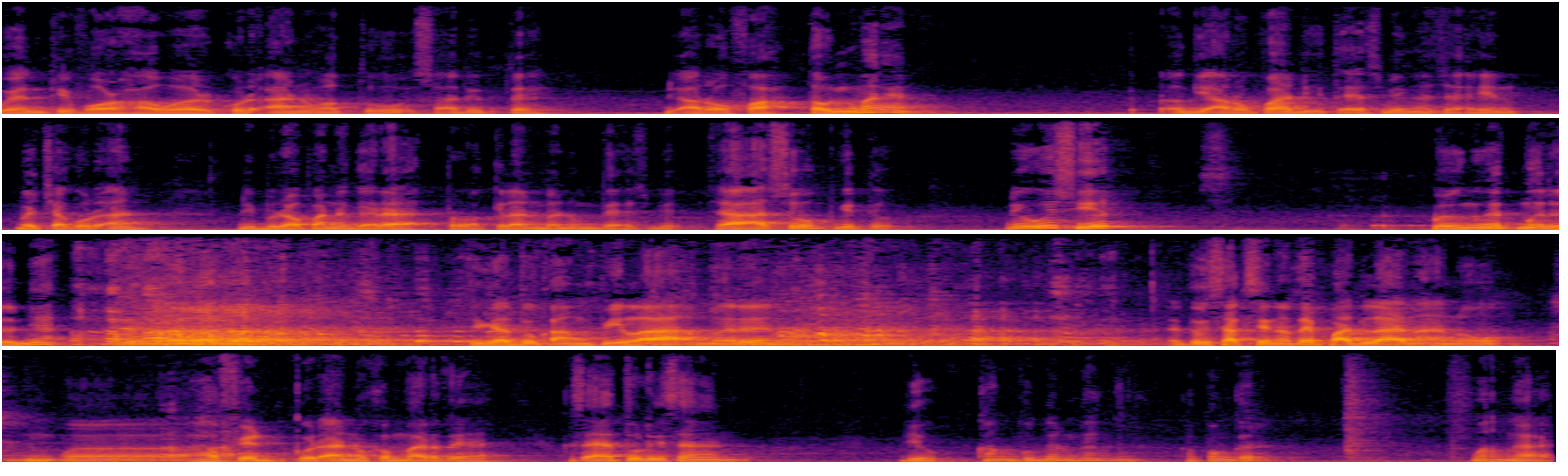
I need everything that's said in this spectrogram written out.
eh, 24 hour Quran waktu saat itu teh di Arafah. Tahun kemarin. Lagi Arafah di TSB ngacain baca Quran di beberapa negara perwakilan Bandung TSB saya asup gitu. Diusir. Banget merenya jika tukang pila meren. Itu saksi nanti padlan anu uh, hafid Quran anu kembar teh. Saya tulisan. Dia kang punten kang. Kapangker mangga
